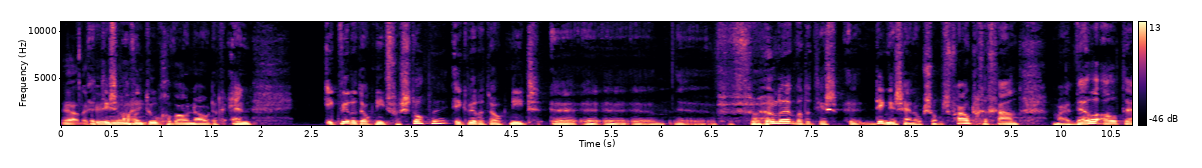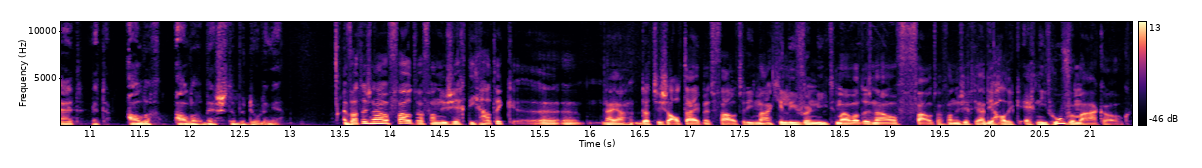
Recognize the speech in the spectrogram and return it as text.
Ja, het is af en toe gewoon nodig. En ik wil het ook niet verstoppen. Ik wil het ook niet uh, uh, uh, verhullen. Want het is, dingen zijn ook soms fout gegaan. Maar wel altijd met de aller, allerbeste bedoelingen. Wat is nou een fout waarvan u zegt, die had ik... nou ja, dat is altijd met fouten, die maak je liever niet. Maar wat is nou een fout waarvan u zegt, ja, die had ik echt niet hoeven maken ook?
